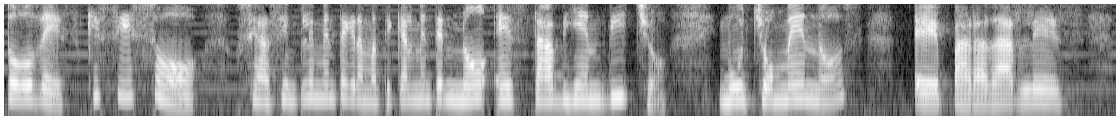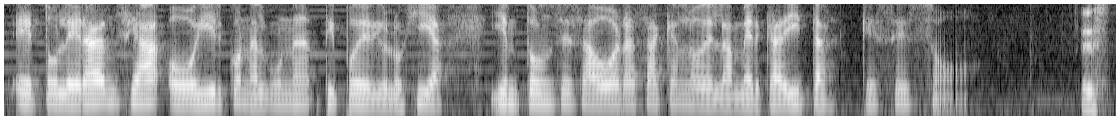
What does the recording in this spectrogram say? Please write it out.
todes, ¿qué es eso? O sea, simplemente gramaticalmente no está bien dicho, mucho menos eh, para darles eh, tolerancia o ir con algún tipo de ideología. Y entonces ahora sacan lo de la mercadita. ¿Qué es eso? Es,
